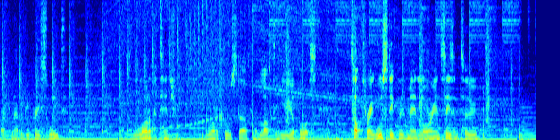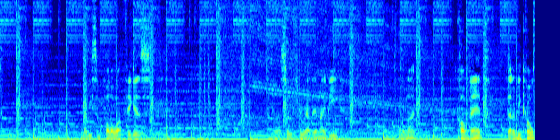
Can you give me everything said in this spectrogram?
I reckon that'd be pretty sweet. A lot of potential, a lot of cool stuff. I'd love to hear your thoughts. Top three, we'll stick with Mandalorian Season 2. Maybe some follow-up figures. Sort of threw out there maybe, I don't know, Cobb Vanth, that'd be cool.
